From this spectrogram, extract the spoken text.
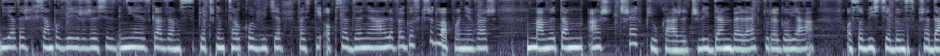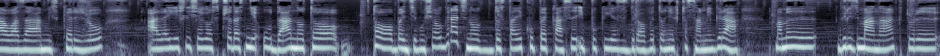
ja też chciałam powiedzieć, że się nie zgadzam z Piotrkiem całkowicie w kwestii obsadzenia lewego skrzydła, ponieważ mamy tam aż trzech piłkarzy, czyli Dembele, którego ja osobiście bym sprzedała za miskę ryżu, ale jeśli się go sprzedać nie uda, no to, to będzie musiał grać. No, dostaje kupę kasy i póki jest zdrowy, to niech czasami gra. Mamy Griezmana, który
